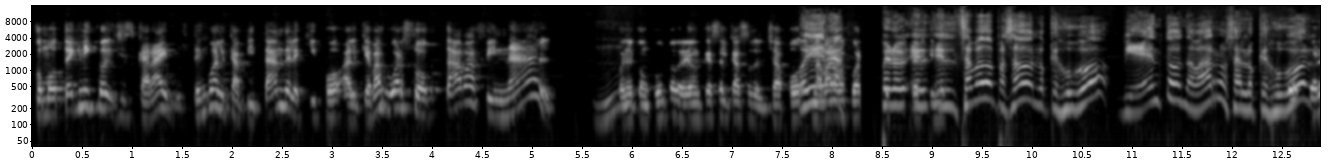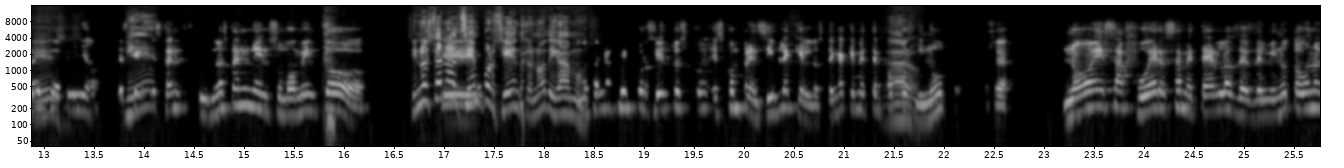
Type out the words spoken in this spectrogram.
como técnico, dices, caray, pues tengo al capitán del equipo, al que va a jugar su octava final Mm. con el conjunto de León, que es el caso del Chapo. Oye, Navarro Ira, va a jugar- Pero el, el sábado pasado lo que jugó, vientos, Navarro, o sea, lo que jugó. Por eso, es- Toño, es que están, no están en su momento Si no están al Sí. 100%, ¿no? no Digamos. están al 100%, es, es comprensible que los tenga que meter Claro. pocos minutos. O sea, no es a fuerza meterlos desde el minuto uno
